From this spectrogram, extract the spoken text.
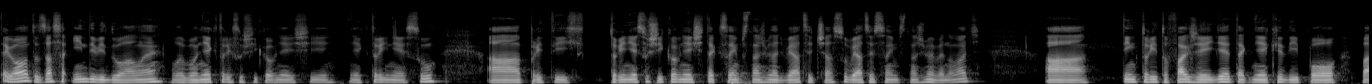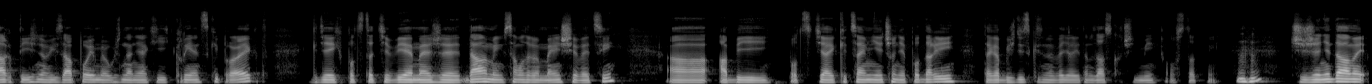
Tak ono to zasa individuálne, lebo niektorí sú šikovnejší, niektorí nie sú. A pri tých, ktorí nie sú šikovnejší, tak sa im snažíme dať viacej času, viacej sa im snažíme venovať. A tým, ktorí to fakt, že ide, tak niekedy po pár týždňoch ich zapojíme už na nejaký klientský projekt, kde ich v podstate vieme, že dávame im samozrejme menšie veci, a aby v podstate aj keď sa im niečo nepodarí, tak aby vždy sme vedeli tam zaskočiť my ostatní. Uh-huh. Čiže nedávame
